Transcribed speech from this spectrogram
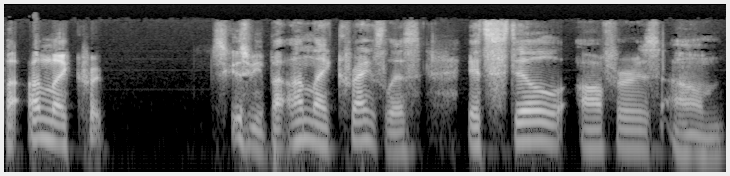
but unlike excuse me, but unlike Craigslist, it still offers um,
